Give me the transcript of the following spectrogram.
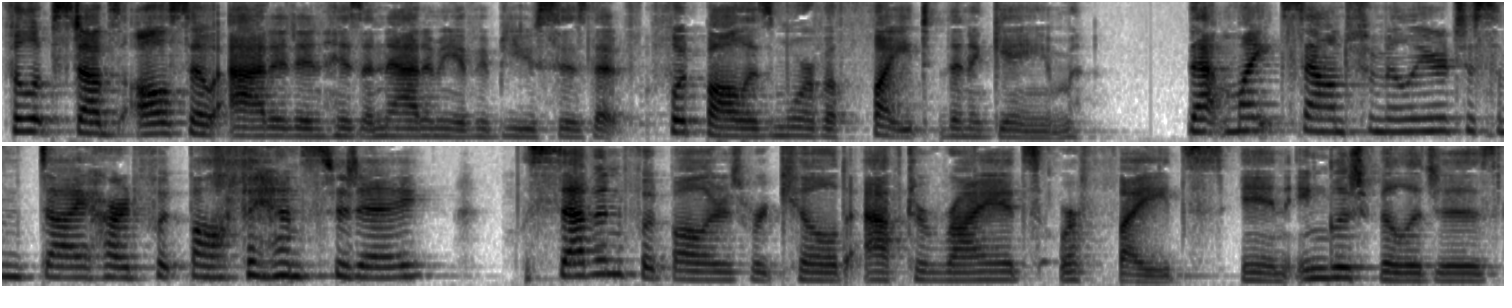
Philip Stubbes also added in his Anatomy of Abuses that football is more of a fight than a game. That might sound familiar to some die-hard football fans today. Seven footballers were killed after riots or fights in English villages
